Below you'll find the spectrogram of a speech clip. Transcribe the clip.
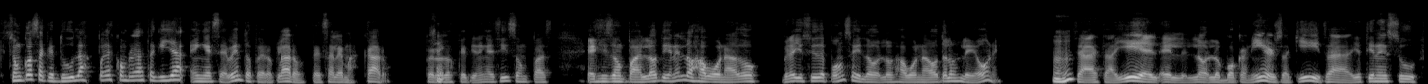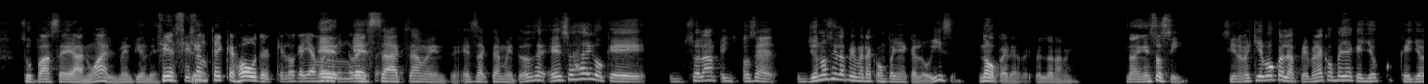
son cosas que tú las puedes comprar hasta aquí ya en ese evento, pero claro, te sale más caro. Pero Sí. los que tienen el Season Pass, el Season Pass lo tienen los abonados. Mira, yo soy de Ponce y lo- los abonados de los Leones. Ujú. O sea, está allí el, el- lo- los Buccaneers aquí. O sea, ellos tienen su, su pase anual, ¿me entiendes? Sí, el Season Ticket Holder, que es lo que llaman Eh, en inglés. exactamente, exactamente. Entonces, eso es algo que, sola, o sea, yo no soy la primera compañía que lo hice. No, espérate, perdóname. No, en eso sí. Si no me equivoco, la primera compañía que yo, que yo,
